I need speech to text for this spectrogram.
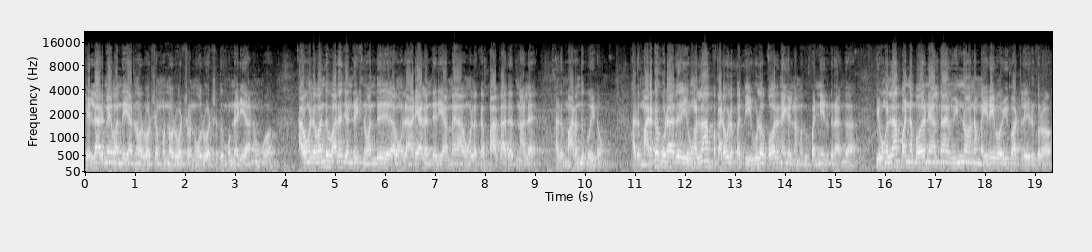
எல்லாருமே வந்து இரநூறு வருஷம் முந்நூறு வருஷம் நூறு வருஷத்துக்கு முன்னாடியானவங்க. அவங்கள வந்து வர ஜென்ரேஷன் வந்து அவங்கள அடையாளம் தெரியாமல் அவங்கள பார்க்காததுனால அது மறந்து போயிடும். அது மறக்கக்கூடாது. இவங்கெல்லாம் இப்போ கடவுளை பற்றி இவ்வளோ போதனைகள் நமக்கு பண்ணியிருக்கிறாங்க. இவங்கெல்லாம் பண்ண போதனையால் தான் இன்னும் நம்ம இறைவ வழிபாட்டில் இருக்கிறோம்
